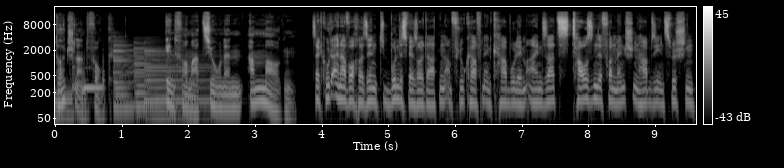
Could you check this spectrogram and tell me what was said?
Deutschlandfunk. Informationen am Morgen. Seit gut einer Woche sind Bundeswehrsoldaten am Flughafen in Kabul im Einsatz. Tausende von Menschen haben sie inzwischen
